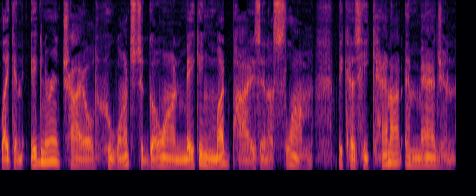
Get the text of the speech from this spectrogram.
like an ignorant child who wants to go on making mud pies in a slum because he cannot imagine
